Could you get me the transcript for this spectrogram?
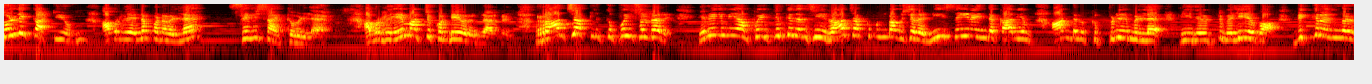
சொல்லி காட்டியும் அவர்கள் என்ன பண்ணவில்லை? செவிசாய்க்கவில்லை. அவர்கள் ஏமாற்றிக் கொண்டே வருகிறார்கள். ராஜாக்களுக்கு போய் சொல்றாரு. இறைமையா போய் திருக்கதரிசி ராஜாக்கு முன்பாக சொல்ல நீ செய்யற இந்த காரியம் ஆண்டவருக்கு பிரியமில்லை நீ இதை விட்டு வெளியே வா. விக்கிரகங்கள்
